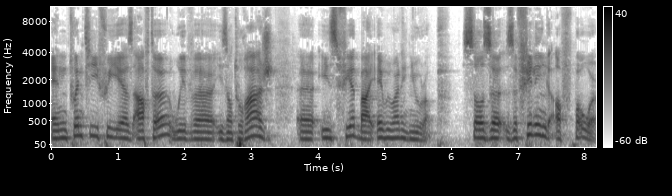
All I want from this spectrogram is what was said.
And 23 years after, with his entourage, is feared by everyone in Europe. So the, the feeling of power,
